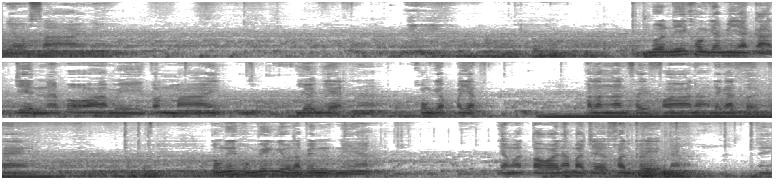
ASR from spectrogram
เลี้ยวซ้ายเนี่ยบนนี้คงจะมีอากาศเย็นนะ เพราะว่ามีต้นไม้เยอะแยะนะ คงจะประหยัด พลังงานไฟฟ้านะในการเปิดแอร์ตรงนี้ผมวิ่งอยู่แล้วเป็นเนี่ยอย่างมาตอยนะมาเจอคอนกรีตนะนี่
